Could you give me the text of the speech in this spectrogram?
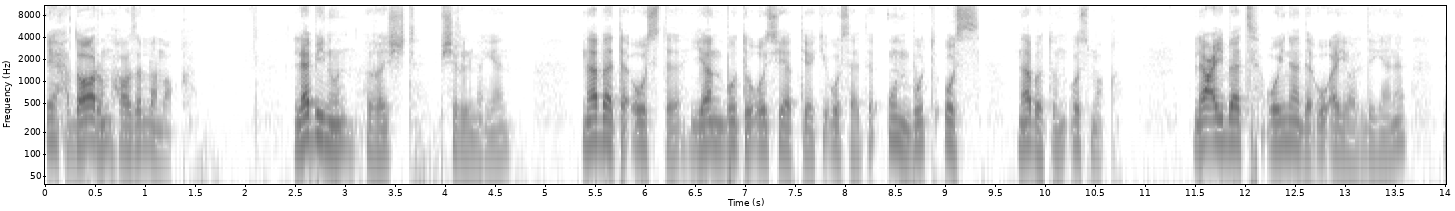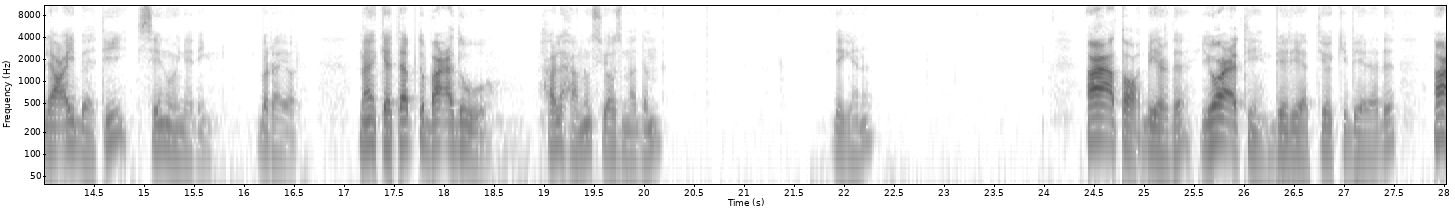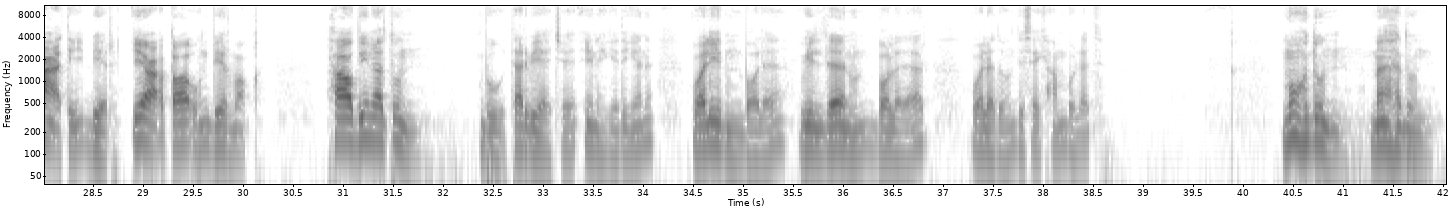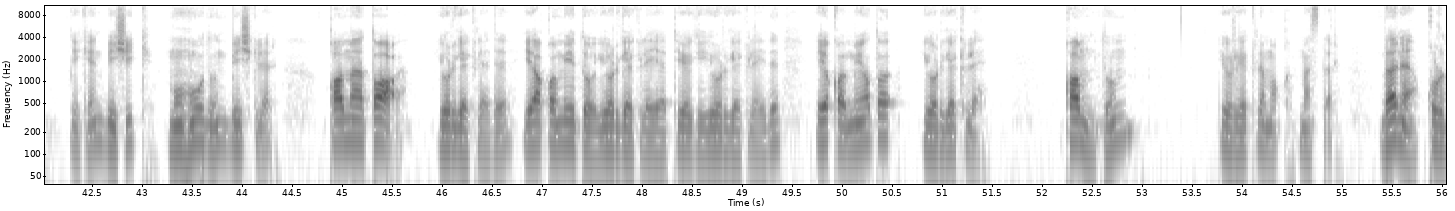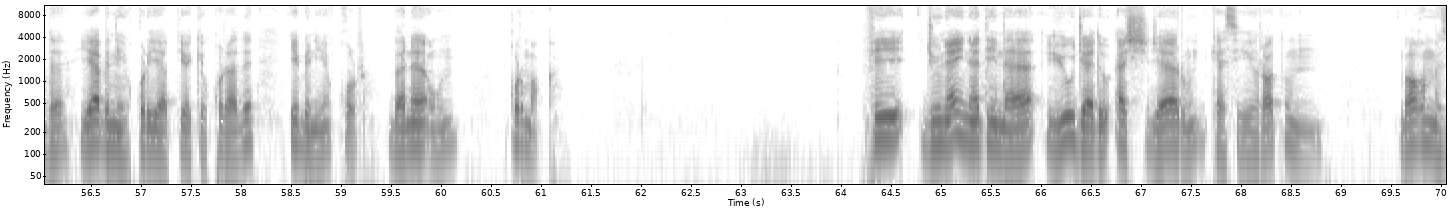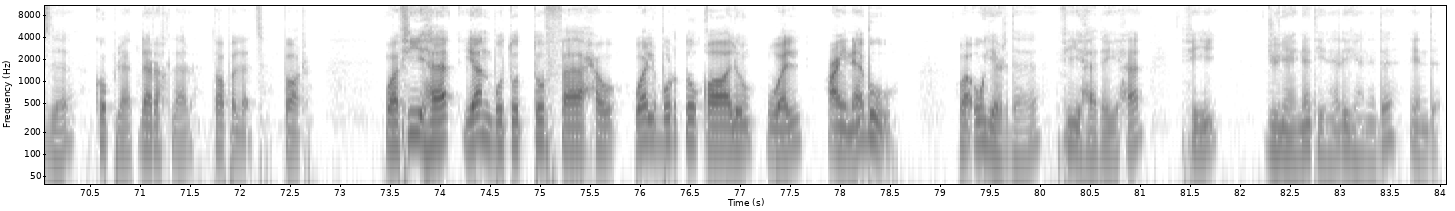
Ihdorun hozirlamoq. Labinun g'isht pishirilmagan. Nabata o'sdi yanbutu o'syapti yoki o'sadi unbut o's nabatun o'smoq. Laibat o'ynadi u ayol degani. Laibati sen o'ynading bir ayol. Ma katabtu ba'du hali hanuz yozmadim degani. A'to berdi yuati beryapti yoki beradi. A'ti ber i'toun bermoq. Hadinatun bu tarbiyachi enaga degani. Validun bola vildanun bolalar valadun desak ham bo'ladi. Muhdun mahdun ekan beshik muhudun beshiklar. Qomato yo'rgakladi. Yaqomitu yo'rgaklayapti yoki yo'rgaklaydi. Eqomioto yo'rgakla. Qomtum yo'rgaklamoq mastar bana qurdi yabni quryapti yoki quradi ibni qur. Banaun qurmoq. Fi junaynatina yujadu ashjarun kasiratun. Bog'imizda ko'plab daraxtlar topiladi bor. Va fiha yanbutu tuffahu والبرتقال والعنب. وأويرد في هذيها في جنينتنا ليندا يعني عند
